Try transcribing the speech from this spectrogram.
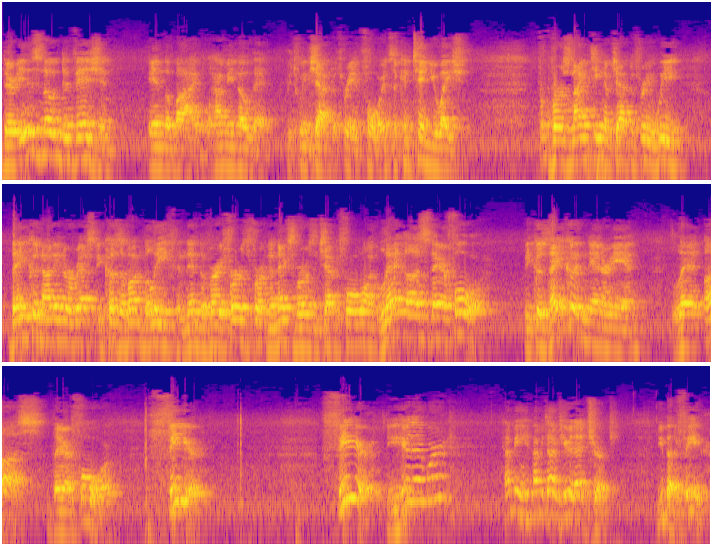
there is no division in the Bible. How many know that? Between chapter 3 and 4. It's a continuation. Verse 19 of chapter 3, we they could not enter rest because of unbelief. And then the very first the next verse in chapter 4 1, let us therefore, because they couldn't enter in, let us therefore fear. Fear. Do you hear that word? How many, how many times you hear that church? You better fear.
